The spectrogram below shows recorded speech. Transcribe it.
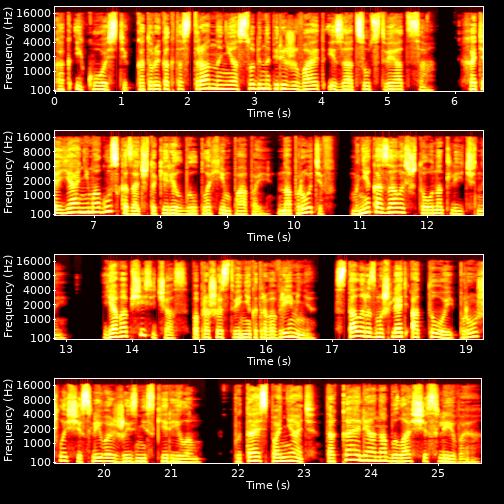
Как и Костик, который как-то странно не особенно переживает из-за отсутствия отца. Хотя я не могу сказать, что Кирилл был плохим папой. Напротив, мне казалось, что он отличный. Я вообще сейчас, по прошествии некоторого времени, стала размышлять о той прошлой счастливой жизни с Кириллом, пытаясь понять, такая ли она была счастливая,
